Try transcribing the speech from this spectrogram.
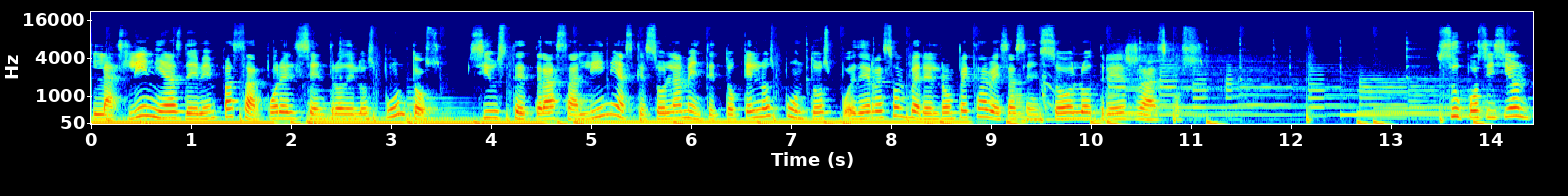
Las líneas deben pasar por el centro de los puntos. Si usted traza líneas que solamente toquen los puntos, puede resolver el rompecabezas en solo tres rasgos. Su posición.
